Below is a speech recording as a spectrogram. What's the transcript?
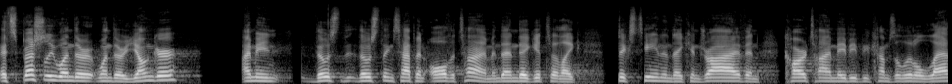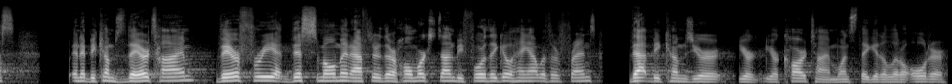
especially when they're, when they're younger. I mean, those, those things happen all the time. And then they get to like 16 and they can drive, and car time maybe becomes a little less, and it becomes their time. They're free at this moment after their homework's done before they go hang out with their friends. That becomes your, your, your car time once they get a little older.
